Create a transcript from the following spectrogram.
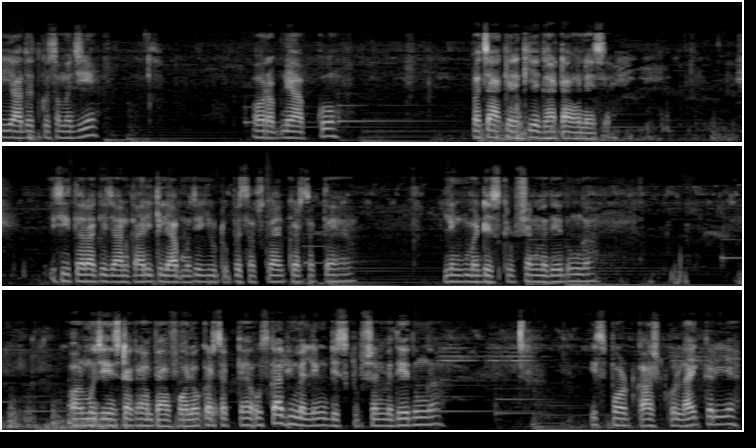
की आदत को समझिए और अपने आप को बचा के रखिए घाटा होने से। इसी तरह की जानकारी के लिए आप मुझे यूट्यूब पे सब्सक्राइब कर सकते हैं। लिंक मैं डिस्क्रिप्शन में दे दूँगा। और मुझे इंस्टाग्राम पे आप फॉलो कर सकते हैं। उसका भी मैं लिंक डिस्क्रिप्शन में दे दूँगा। इस पॉडकास्ट को लाइक करिए।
